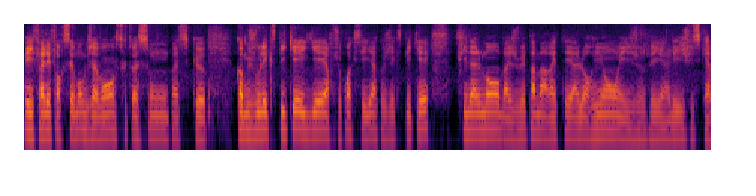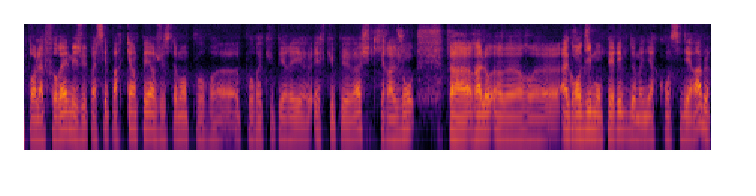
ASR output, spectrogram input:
Mais il fallait forcément que j'avance de toute façon parce que comme je vous l'expliquais hier, je crois que c'est hier que j'expliquais, finalement, bah, je vais pas m'arrêter à Lorient et je vais aller jusqu'à Port-la-Forêt, mais je vais passer par Quimper justement pour, euh, pour récupérer euh, FQPEH qui rajon, enfin, euh, agrandit mon périple de manière considérable.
